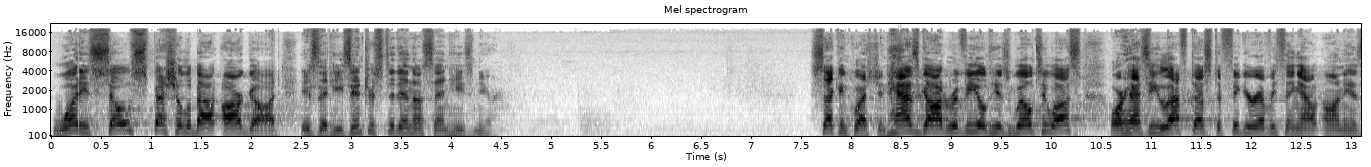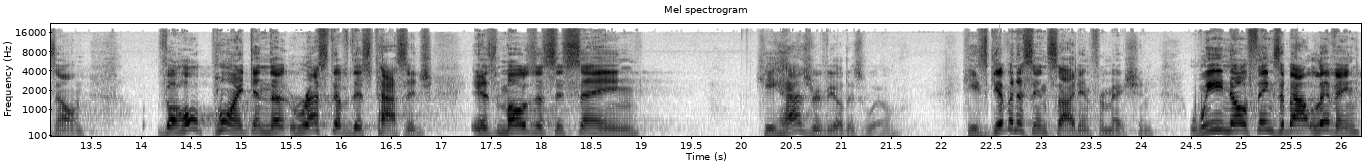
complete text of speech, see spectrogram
what is so special about our God is that he's interested in us and he's near. Second question Has God revealed his will to us, or has he left us to figure everything out on his own? The whole point in the rest of this passage is Moses is saying, he has revealed His will. He's given us inside information. We know things about living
